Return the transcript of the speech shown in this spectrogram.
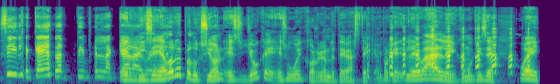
Sí, le cae a la tipa en la cara. El diseñador de producción es yo que es un güey corrión de TV Azteca. Porque le vale, como que dice, güey,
